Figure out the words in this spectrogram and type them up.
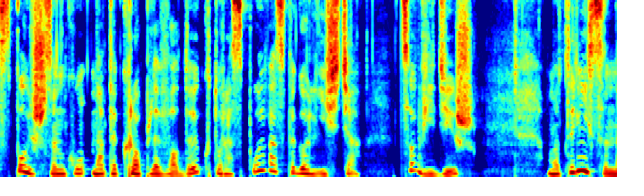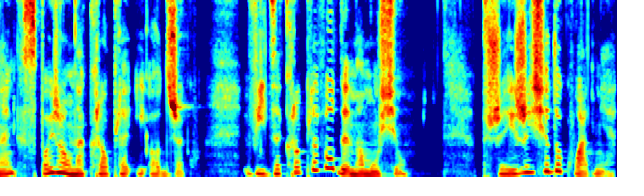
Spójrz, synku, na tę kroplę wody, która spływa z tego liścia. Co widzisz? Motyli synek spojrzał na kroplę i odrzekł: Widzę kroplę wody, mamusiu. Przyjrzyj się dokładnie,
